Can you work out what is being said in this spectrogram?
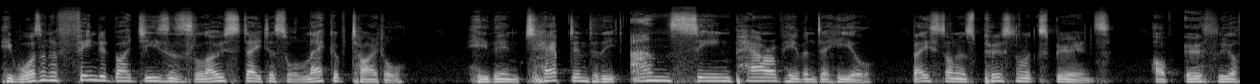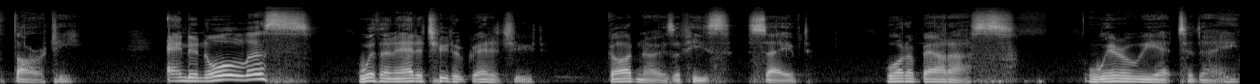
He wasn't offended by Jesus' low status or lack of title he then tapped into the unseen power of heaven to heal based on his personal experience of earthly authority. And in all this, with an attitude of gratitude. God knows if he's saved. What about us? Where are we at today?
